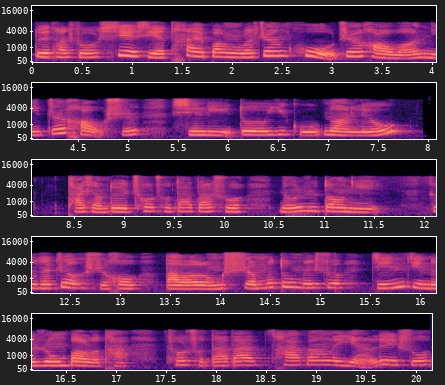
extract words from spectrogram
对他说“谢谢，太棒了，真酷，真好玩，你真好”时，心里都有一股暖流。他想对抽抽搭搭说“能遇到你”。就在这个时候，霸王龙什么都没说，紧紧的拥抱了他。抽抽搭搭擦干了眼泪，说：“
